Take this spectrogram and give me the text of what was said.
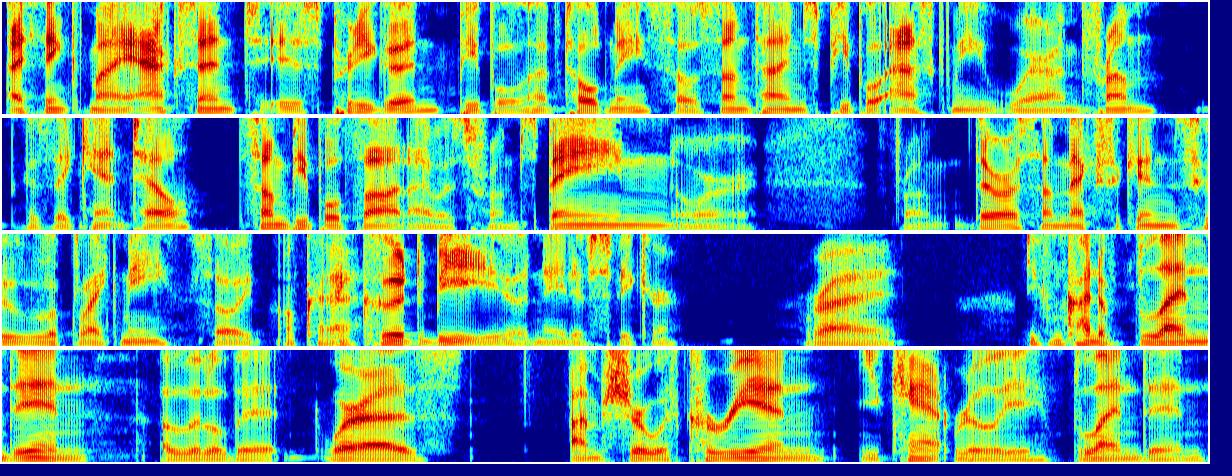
I think my accent is pretty good. People have told me. So sometimes people ask me where I'm from because they can't tell. Some people thought I was from Spain or from, there are some Mexicans who look like me. So I, I could be a native speaker. Right. You can kind of blend in a little bit. Whereas I'm sure with Korean, you can't really blend in.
